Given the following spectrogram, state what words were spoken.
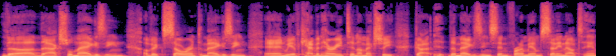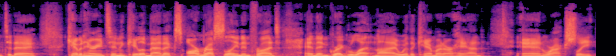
the the actual magazine of Accelerant magazine. And we have Kevin Harrington. I'm actually got the magazine sitting in front of me. I'm sending out to him today. Kevin Harrington and Caleb Maddox arm wrestling in front, and then Greg Rollett and I with a camera in our hand, and we're actually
